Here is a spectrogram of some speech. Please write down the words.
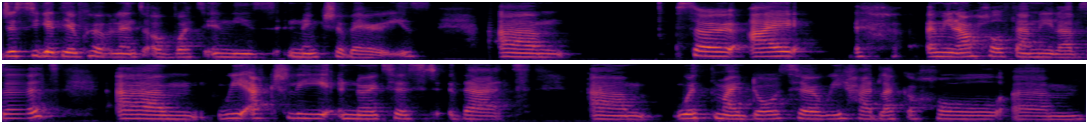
just to get the equivalent of what's in these Ningxia berries. Um, so I, I mean, our whole family loves it. Um, we actually noticed that um, with my daughter, we had like a whole um,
